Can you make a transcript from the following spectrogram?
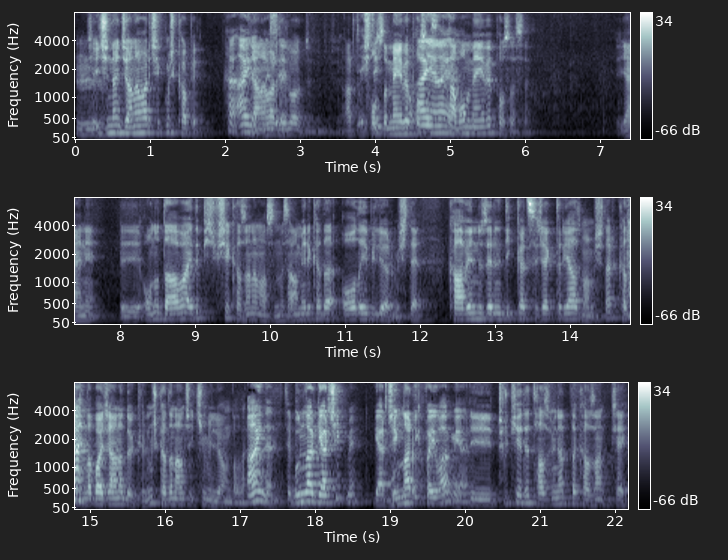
Hmm. İşte içinden canavar çıkmış kapı. ha, aynen canavar mesela. değil o artık İşte- posa meyve posası. Aynen, aynen. Tamam o meyve posası. Yani e, onu dava edip hiçbir şey kazanamazsın. Mesela Amerika'da o olayı biliyorum. İşte kahvenin üzerine dikkat sıcaktır yazmamışlar. Kadının da bacağına dökülmüş. Kadın almış 2 milyon dolar. Aynen. İşte Bunlar gerçek mi? Gerçeklik Bunlar- payı var mı yani? E, Türkiye'de tazminatla kazan şey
